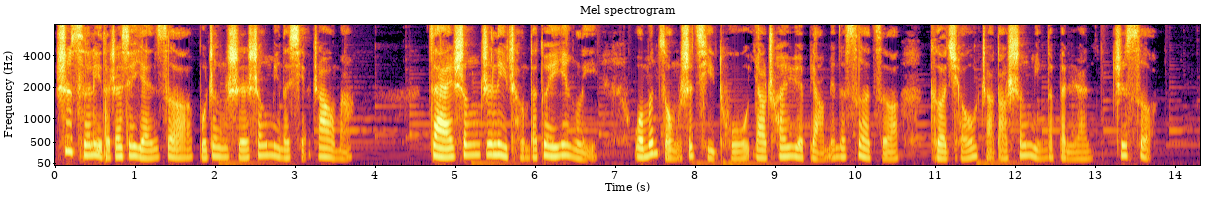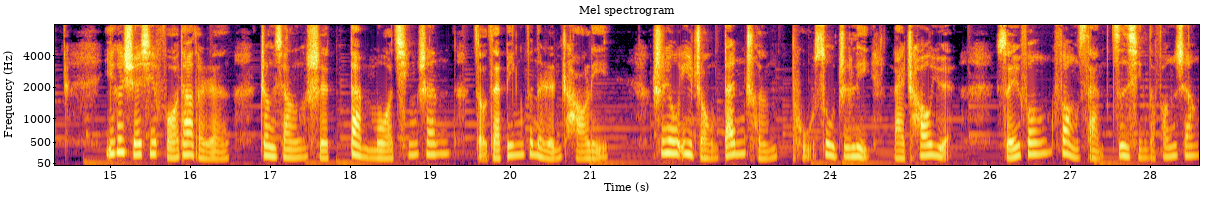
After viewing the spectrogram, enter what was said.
诗词里的这些颜色，不正是生命的写照吗？在生之历程的对应里。我们总是企图要穿越表面的色泽，渴求找到生命的本然之色。一个学习佛道的人，正像是淡漠青山，走在缤纷的人潮里，是用一种单纯朴素之力来超越，随风放散自信的芳香。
